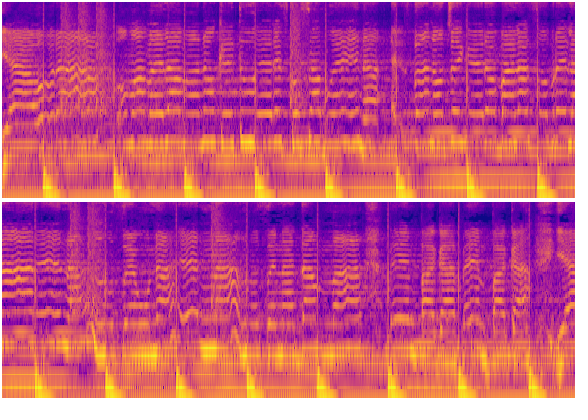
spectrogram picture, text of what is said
Yeah.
